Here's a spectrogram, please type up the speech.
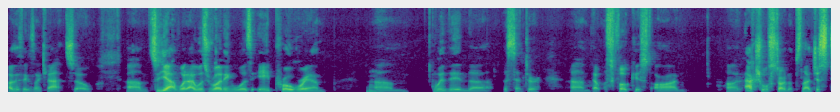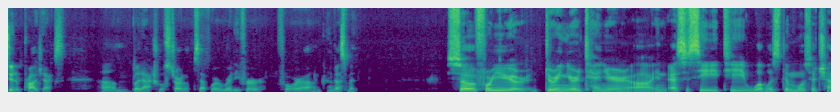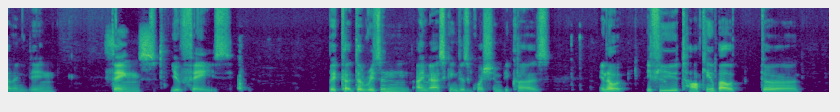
other things like that. So, um, so yeah, what I was running was a program Mm. um, within the, the center um, that was focused on on actual startups, not just student projects, um, Mm. but actual startups that were ready for for uh, Okay. investment. So for your during your tenure uh, in SCET, what was the most challenging things you faced? Because the reason I'm asking this Mhm. question because you know if you're talking about the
